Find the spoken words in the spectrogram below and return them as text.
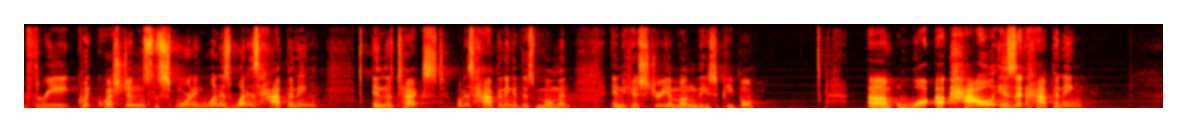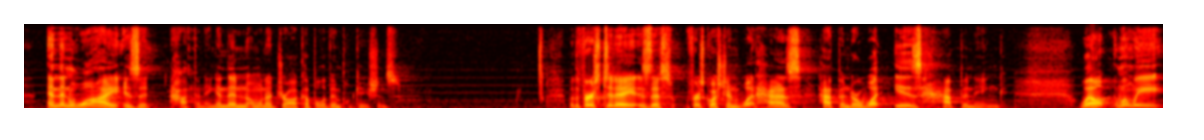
three quick questions this morning. One is what is happening in the text? What is happening at this moment in history among these people? Um, wh- uh, how is it happening? And then why is it happening? And then I want to draw a couple of implications. But the first today is this first question What has happened or what is happening? Well, when we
